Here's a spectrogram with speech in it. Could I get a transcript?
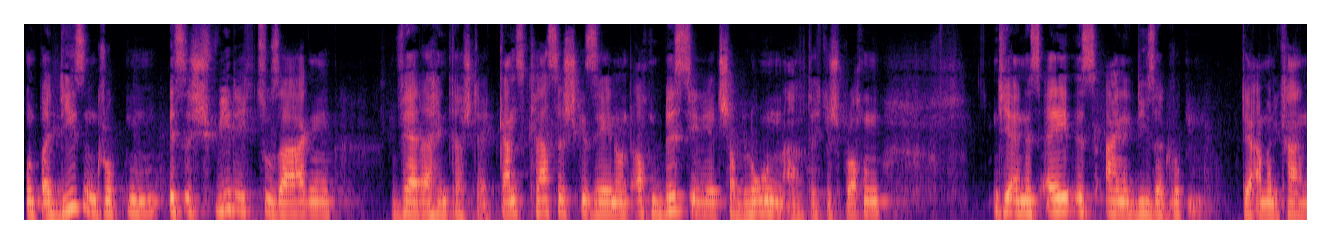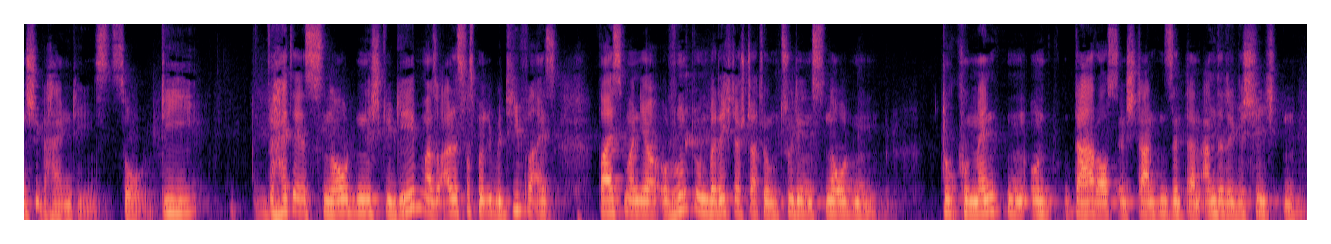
Und bei diesen Gruppen ist es schwierig zu sagen, wer dahinter steckt. Ganz klassisch gesehen und auch ein bisschen jetzt schablonenartig gesprochen. Die NSA ist eine dieser Gruppen, der amerikanische Geheimdienst. So, die hätte es Snowden nicht gegeben. Also alles, was man über die weiß, weiß man ja rund um Berichterstattung zu den Snowden Dokumenten und daraus entstanden sind dann andere Geschichten.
